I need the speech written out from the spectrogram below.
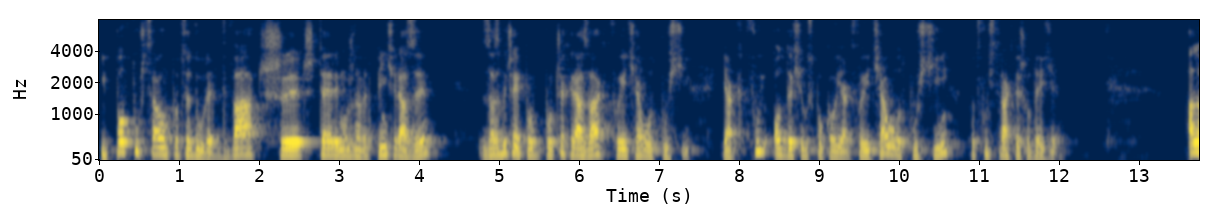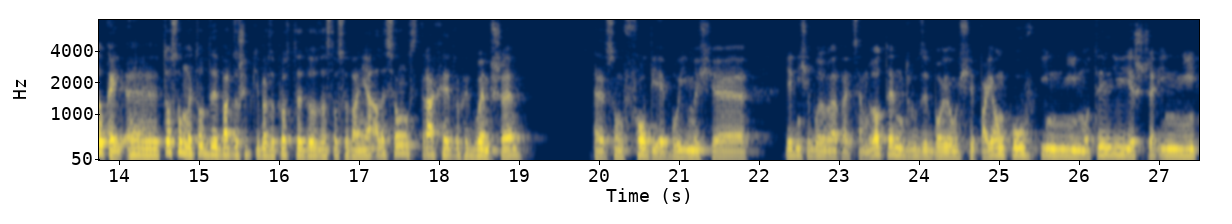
I powtórz całą procedurę. Dwa, trzy, cztery, może nawet pięć razy. Zazwyczaj po, po trzech razach Twoje ciało odpuści. Jak Twój oddech się uspokoi, jak Twoje ciało odpuści, to Twój strach też odejdzie. Ale okej, okay, e, to są metody bardzo szybkie, bardzo proste do zastosowania, ale są strachy trochę głębsze. E, są fobie, boimy się, jedni się boją latać samolotem, drudzy boją się pająków, inni motyli, jeszcze inni.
